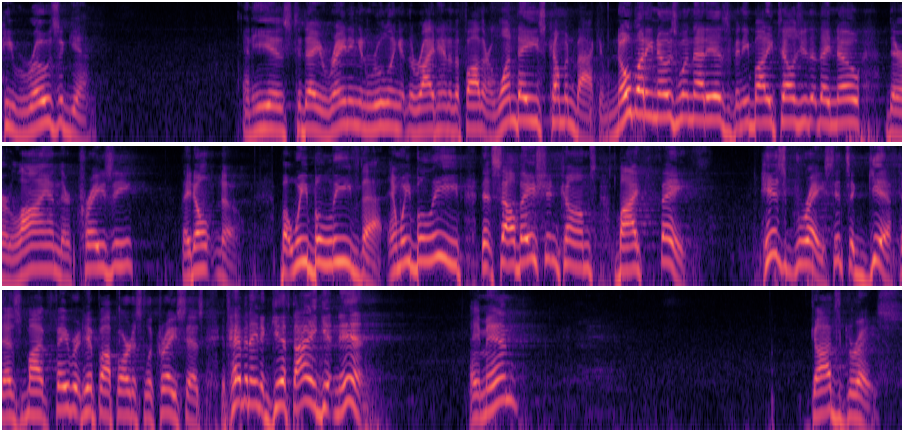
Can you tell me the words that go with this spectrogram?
he rose again. And he is today reigning and ruling at the right hand of the Father. And one day he's coming back. And nobody knows when that is. If anybody tells you that they know, they're lying, they're crazy. They don't know. But we believe that. And we believe that salvation comes by faith. His grace, it's a gift. As my favorite hip hop artist Lecrae says, if heaven ain't a gift, I ain't getting in. Amen? God's grace,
